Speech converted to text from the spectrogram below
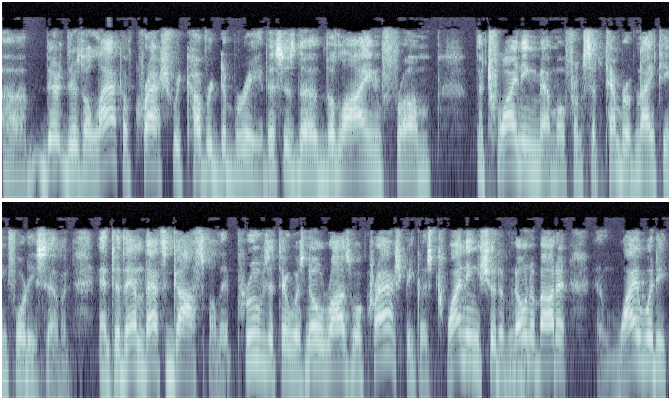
uh, there, there's a lack of crash recovered debris. This is the, the line from the Twining memo from September of 1947. And to them, that's gospel. It proves that there was no Roswell crash because Twining should have known about it. And why would he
